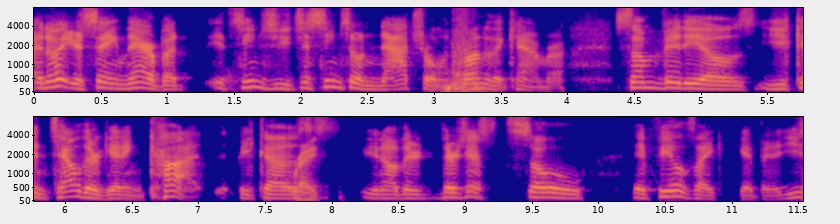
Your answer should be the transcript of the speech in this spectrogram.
I know what you're saying there, but it seems you just seem so natural in front of the camera. Some videos you can tell they're getting cut because Right. you know they're they're just so it feels like it, but you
